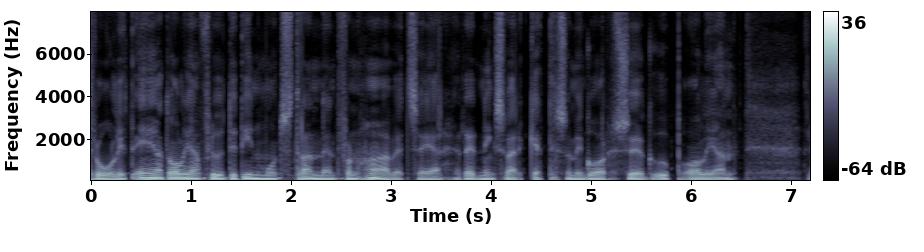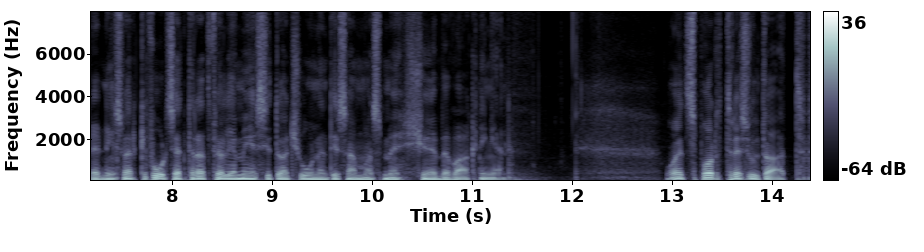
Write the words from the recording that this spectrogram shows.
Troligt är att oljan flutit in mot stranden från havet, säger Räddningsverket som igår sög upp oljan. Räddningsverket fortsätter att följa med situationen tillsammans med sjöbevakningen. Och ett sportresultat.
